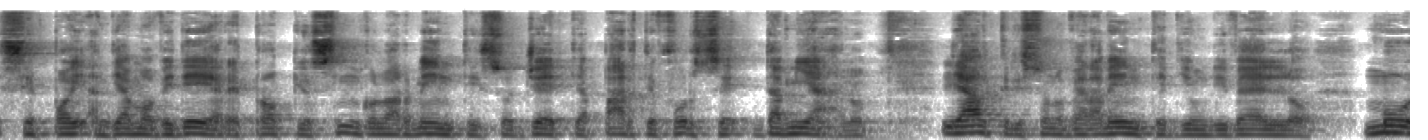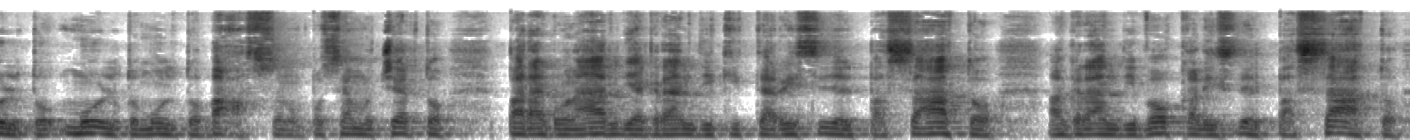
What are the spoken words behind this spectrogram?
se poi andiamo a vedere proprio singolarmente i soggetti, a parte forse Damiano, gli altri sono veramente di un livello molto molto molto basso, non possiamo certo paragonarli a grandi chitarristi del passato, a grandi vocalist del passato,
